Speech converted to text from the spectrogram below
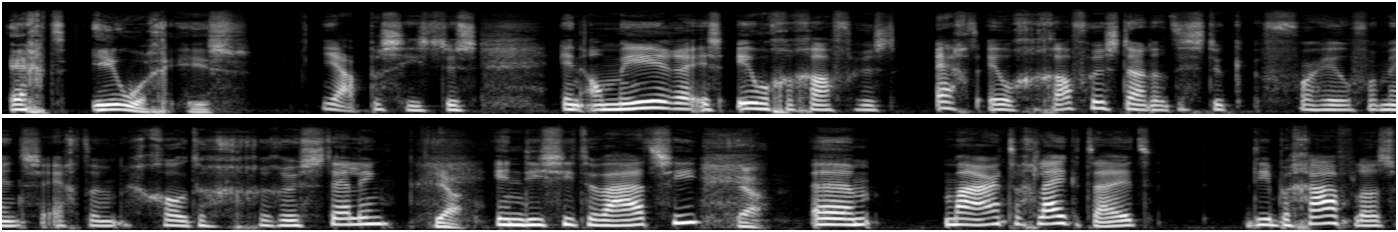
echt eeuwig is. Ja, precies. Dus in Almere is eeuwige grafrust echt eeuwige grafrust. Nou, dat is natuurlijk voor heel veel mensen echt een grote geruststelling ja. in die situatie. Ja. Um, maar tegelijkertijd, die begraafplaats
